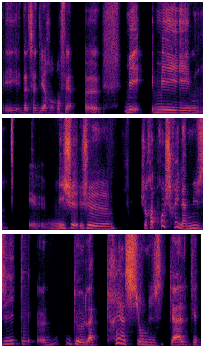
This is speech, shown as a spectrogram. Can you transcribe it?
et c'est-à-dire en faire. mais, mais, mais je, je je rapprocherai la musique de la création musicale qui est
